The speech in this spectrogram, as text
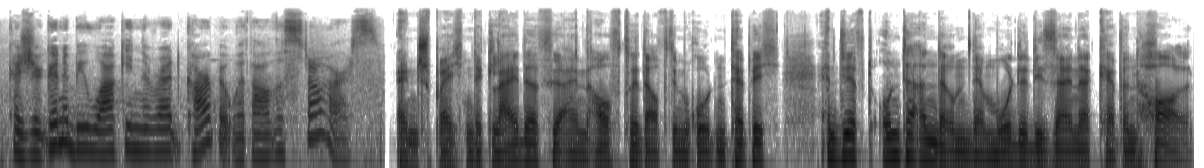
because you're going to be walking the red carpet with all the stars. Entsprechende Kleider für einen Auftritt auf dem roten Teppich entwirft unter anderem der Modedesigner Kevin Hall.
